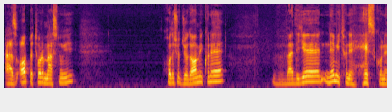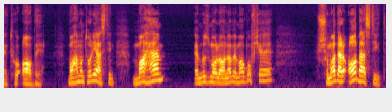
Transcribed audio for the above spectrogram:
از آب به طور مصنوعی خودش رو جدا می‌کنه و دیگه نمی‌تونه حس کنه تو آبه ما همونطوری هستیم. ما هم امروز مولانا به ما گفت که شما در آب هستید.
